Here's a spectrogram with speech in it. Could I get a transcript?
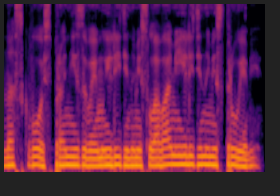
насквозь пронизываемый ледяными словами и ледяными струями,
